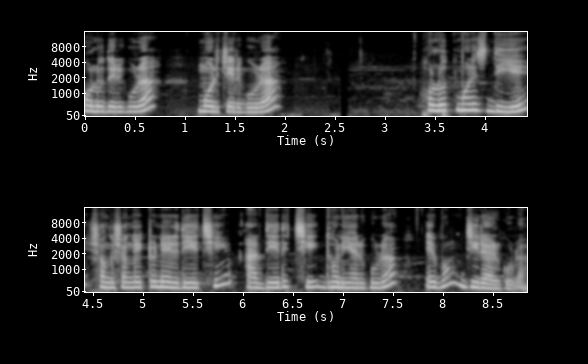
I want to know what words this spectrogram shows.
হলুদের গুঁড়া, মরিচের গুঁড়া হলুদ মরিচ দিয়ে সঙ্গে সঙ্গে একটু নেড়ে দিয়েছি আর দিয়ে দিচ্ছি ধনিয়ার গুঁড়া এবং জিরার গুঁড়া।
